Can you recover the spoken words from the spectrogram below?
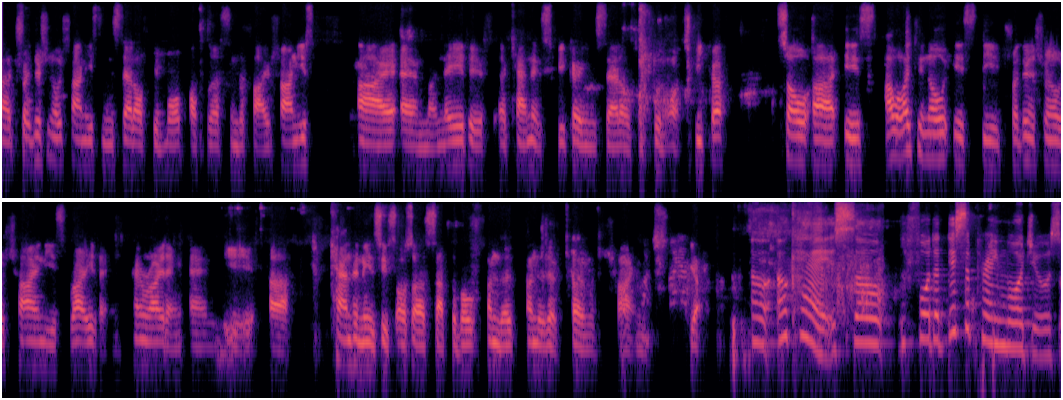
uh, traditional Chinese instead of the more popular simplified Chinese. I am a native Cantonese speaker instead of a fluent speaker. So uh, is I would like to know is the traditional Chinese writing, handwriting, and the uh, Cantonese is also acceptable under under the term Chinese. Yeah. Oh, okay. So for the discipline modules,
